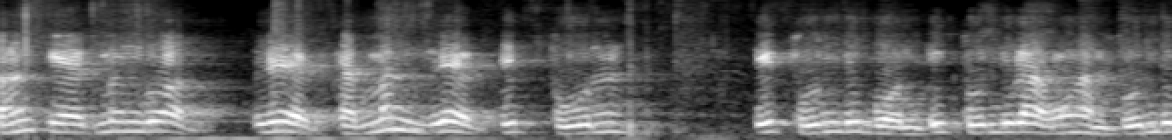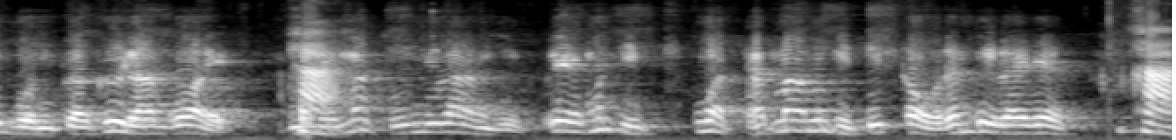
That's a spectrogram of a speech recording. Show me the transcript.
สังเกตมึงก็เลขกันมันเลขติดศูนย์ติดศูนย์อยู่บนติดศูนย์อยู่ล่างของหันศูนย์อยู่บนก็คือหลักร้อยค่ะมันมาศูนย์อยู่ล่างอีกเลขมันติดงวดถัดมามันติดติดเก่าทันทีเลยเด้อค่ะ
